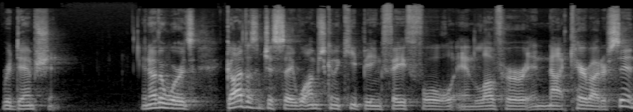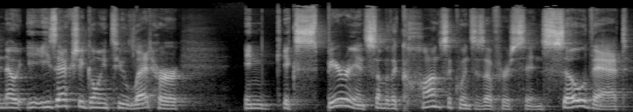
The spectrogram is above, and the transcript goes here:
redemption. In other words, God doesn't just say, Well, I'm just going to keep being faithful and love her and not care about her sin. No, He's actually going to let her in experience some of the consequences of her sin so that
